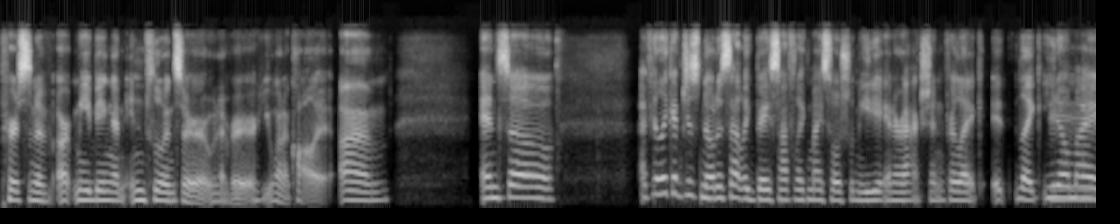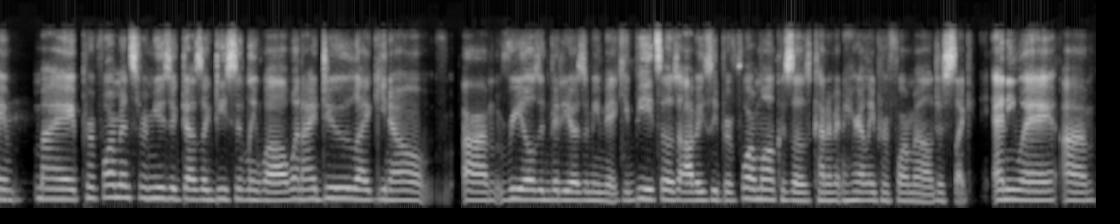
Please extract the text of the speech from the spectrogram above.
person of or me being an influencer or whatever you want to call it. Um and so I feel like I've just noticed that like based off like my social media interaction for like it like you know my Mm. my performance for music does like decently well when I do like you know um reels and videos of me making beats those obviously perform well because those kind of inherently perform well just like anyway um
